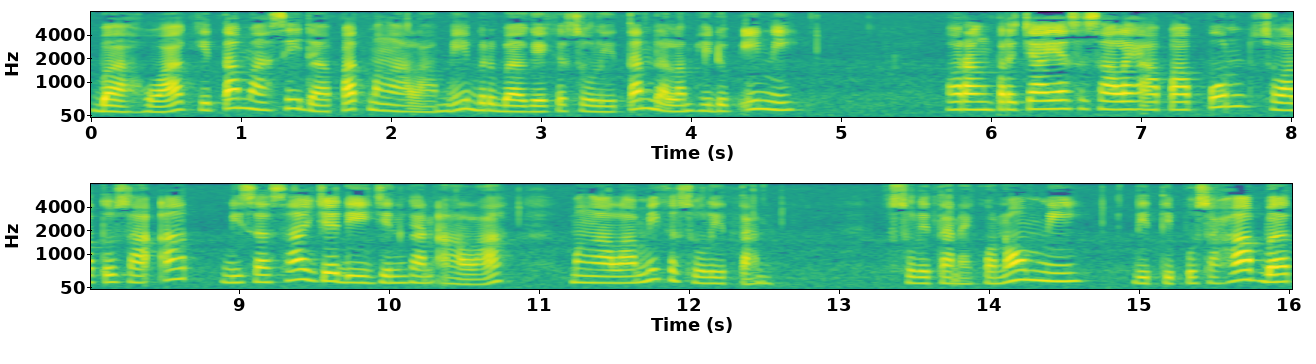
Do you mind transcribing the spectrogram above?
bahwa kita masih dapat mengalami berbagai kesulitan dalam hidup ini. Orang percaya sesaleh apa pun, suatu saat bisa saja diizinkan Allah mengalami kesulitan. Kesulitan ekonomi, ditipu sahabat,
